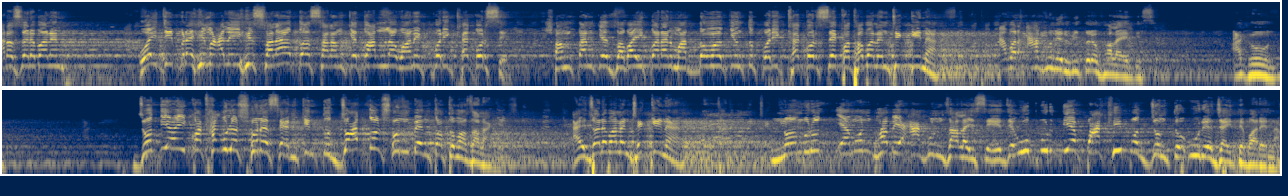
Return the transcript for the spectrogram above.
আরও সরে বলেন ওই ইব্রাহিম আলিহি সালামকে তো আল্লাহ অনেক পরীক্ষা করছে। সন্তানকে জবাই করার মাধ্যমেও কিন্তু পরীক্ষা করছে, কথা বলেন ঠিক কি না আবার আগুনের ভিতরে ফলাই দিছে। আগুন। যদিও এই কথাগুলো শুনেছেন, কিন্তু যত শুনবেন তত মজা লাগে। এই জোরে বলেন ঠিক কি না নমরুদ এমন ভাবে আগুন জ্বালাইছে যে উপর দিয়ে পাখি পর্যন্ত উড়ে যাইতে পারে না।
